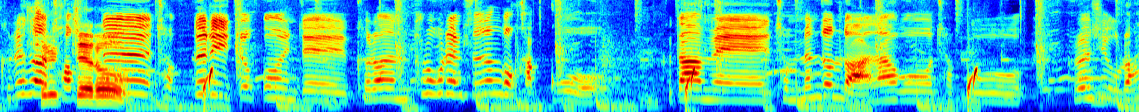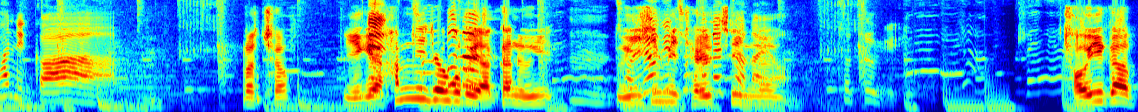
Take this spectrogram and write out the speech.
그래서 실제로- 적들, 적들이 조금 이제 그런 프로그램 쓰는 것 같고 그 다음에 전면전도 안 하고 자꾸 그런 식으로 하니까 그렇죠. 이게 합리적으로 약간 의, 음, 의심이 전력이 될수 충분했잖아요, 저쪽이 저희가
